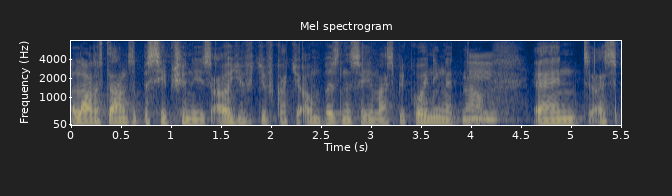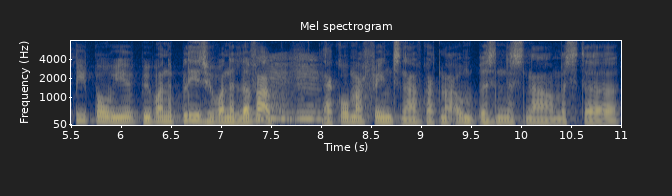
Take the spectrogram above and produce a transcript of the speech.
a lot of times the perception is, oh, you've, you've got your own business, so you must be coining it now. Mm. And as people, we, we want to please, we want to live up. Mm, mm. Like all my friends now, I've got my own business now. I'm Mr.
